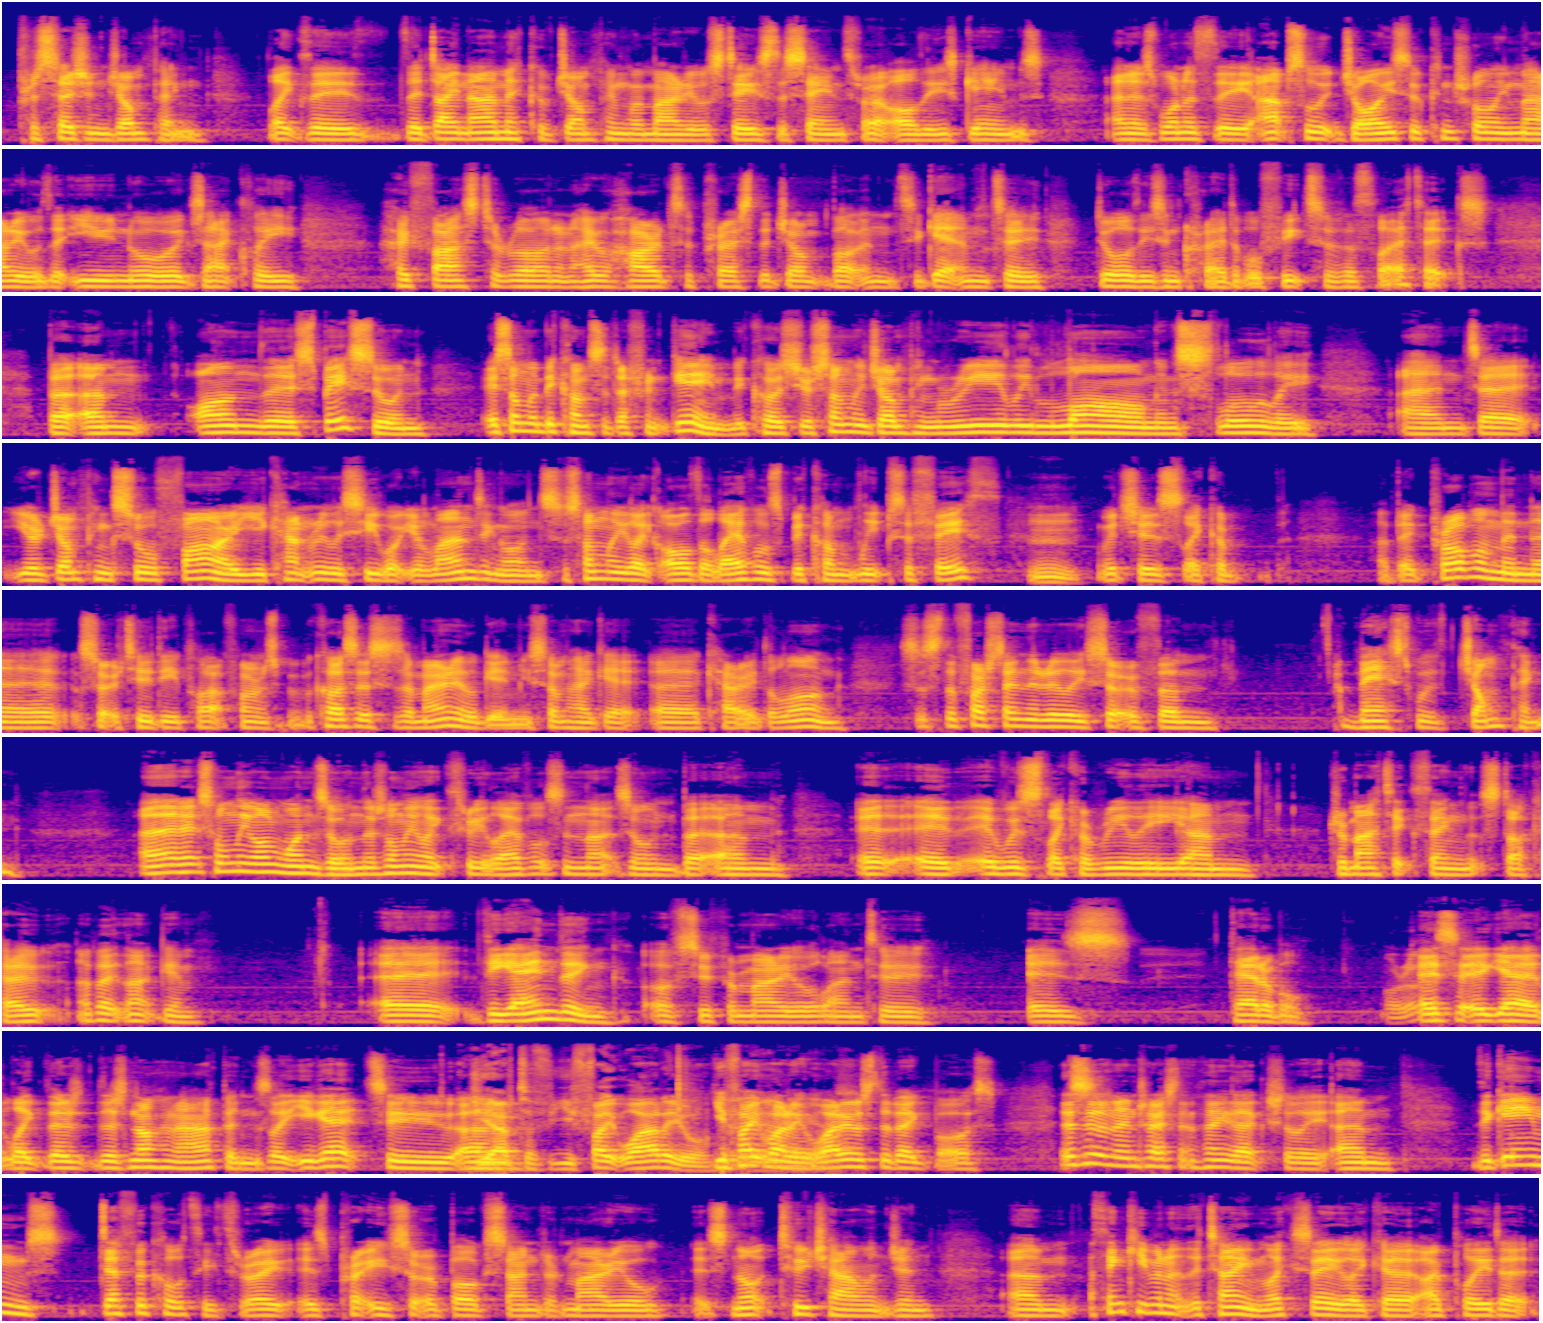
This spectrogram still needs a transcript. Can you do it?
precision jumping. Like the the dynamic of jumping with Mario stays the same throughout all these games, and it's one of the absolute joys of controlling Mario that you know exactly how fast to run and how hard to press the jump button to get him to do all these incredible feats of athletics. But um, on the space zone, it suddenly becomes a different game because you're suddenly jumping really long and slowly, and uh, you're jumping so far you can't really see what you're landing on. So suddenly, like all the levels become leaps of faith, Mm. which is like a a big problem in uh, sort of 2D platforms. But because this is a Mario game, you somehow get uh, carried along. So it's the first time they really sort of um, messed with jumping. And it's only on one zone. There's only like three levels in that zone, but um, it, it it was like a really um, dramatic thing that stuck out about that game. Uh, the ending of Super Mario Land Two is terrible. Oh, really? It's uh, yeah, like there's there's nothing happens. Like you get to um, you have to? You fight Wario. you fight Yeah, Wario. Wario's the big boss. This is an interesting thing, actually. Um, the game's difficulty throughout is pretty sort of bog standard Mario. It's not too challenging. Um, I think even at the time, like I say, like uh, I played it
